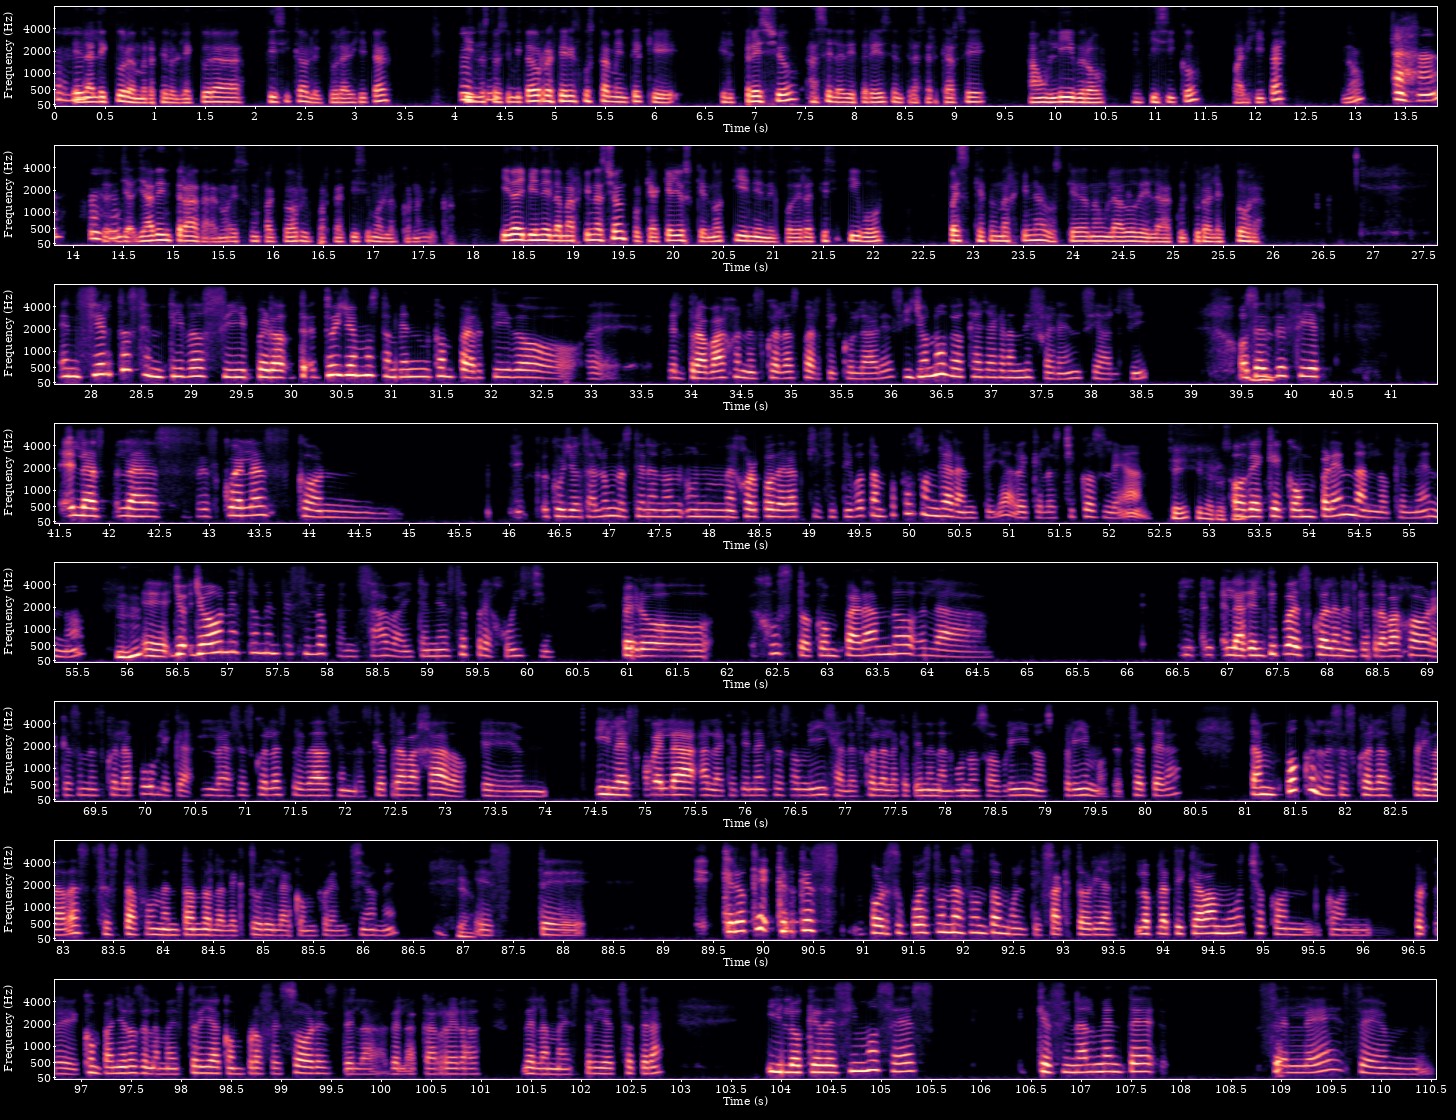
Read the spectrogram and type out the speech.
En la lectura me refiero, lectura física o lectura digital. Y nuestros invitados refieren justamente que el precio hace la diferencia entre acercarse a un libro en físico o a digital, ¿no? Ajá. ya, de entrada, ¿no? Es un factor importantísimo lo económico. Y de ahí viene la marginación, porque aquellos que no tienen el poder adquisitivo, pues quedan marginados, quedan a un lado de la cultura lectora. En cierto sentido, sí, pero tú y yo hemos también compartido eh, el trabajo en escuelas particulares y yo no veo que haya gran diferencia, ¿sí? O sea, es decir, eh, las, las escuelas con cuyos alumnos tienen un, mejor poder adquisitivo tampoco son garantía de que los chicos lean. Sí, tiene razón. O de que comprendan lo que leen, ¿no? Eh, yo, yo honestamente sí lo pensaba y tenía ese prejuicio, pero justo comparando la, el tipo de escuela en el que trabajo ahora, que es una escuela pública, las escuelas privadas en las que he trabajado em, y la escuela a la que tiene acceso mi hija, la escuela a la que tienen algunos sobrinos, primos, etcétera, tampoco en las escuelas privadas se está fomentando la lectura y la comprensión. ¿eh? Este, eh, creo que creo que es, por supuesto, un asunto multifactorial. Lo platicaba mucho con, con eh, compañeros de la maestría, con profesores de la, de la carrera de la maestría, etcétera. Y lo que decimos es que finalmente se lee, se mm,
